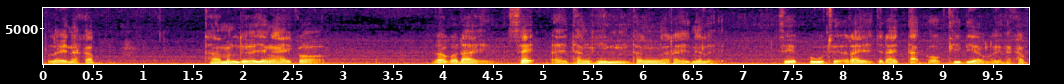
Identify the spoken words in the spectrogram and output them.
ดเลยนะครับ ถ้ามันเหลือยังไงก็ เราก็ได้เซะไอ้ทั้งหินทั้งอะไรนี่แหละเศษปูนเศษอะไรจะได้ตัดออกทีเดียวเลยนะครับ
